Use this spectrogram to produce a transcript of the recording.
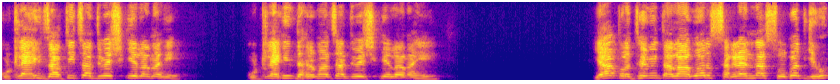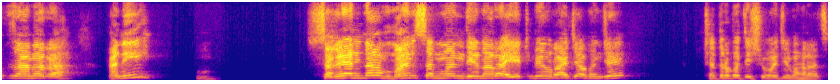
कुठल्याही जातीचा द्वेष केला नाही. कुठल्याही धर्माचा द्वेष केला नाही. या पृथ्वी तलावर सगळ्यांना सोबत घेऊन जाणारा आणि सगळ्यांना मान सन्मान देणारा एकमेव राजा म्हणजे छत्रपती शिवाजी महाराज.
